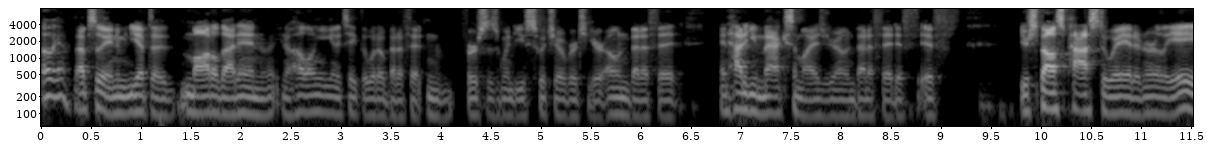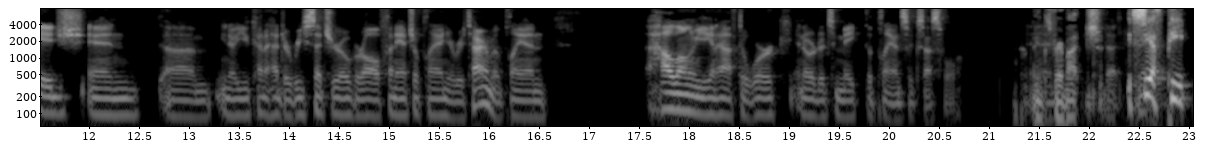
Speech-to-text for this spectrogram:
Oh yeah, absolutely. And I mean, you have to model that in. You know, how long are you going to take the widow benefit, and versus when do you switch over to your own benefit, and how do you maximize your own benefit if if your spouse passed away at an early age, and um, you know you kind of had to reset your overall financial plan, your retirement plan. How long are you going to have to work in order to make the plan successful? Thanks and very much. That, it's yeah. CFP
